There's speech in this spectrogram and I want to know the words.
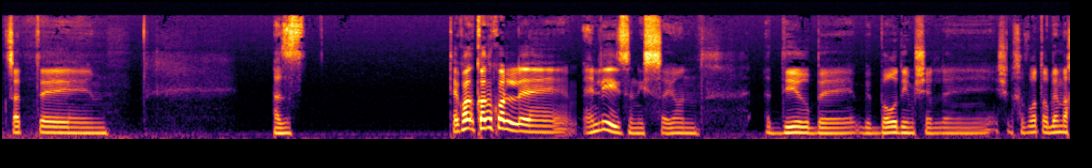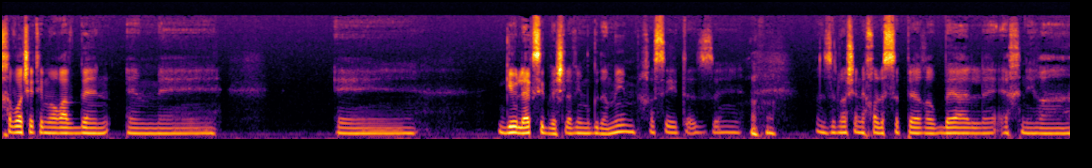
קצת... אה, אז קודם, קודם כל, אה, אין לי איזה ניסיון אדיר בבורדים של, אה, של חברות. הרבה מהחברות שהייתי מעורב בהן, הם הגיעו לאקסיט בשלבים מוקדמים יחסית, אז. אז זה לא שאני יכול לספר הרבה על איך נראה,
